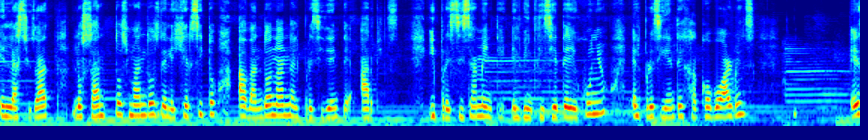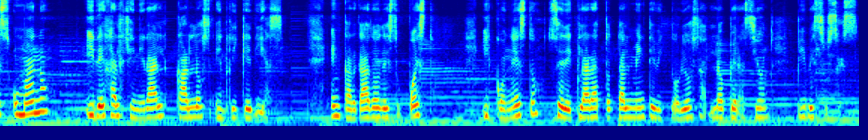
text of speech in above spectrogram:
En la ciudad, los santos mandos del ejército abandonan al presidente Arbenz, y precisamente el 27 de junio, el presidente Jacobo Arbenz es humano y deja al general Carlos Enrique Díaz, encargado de su puesto, y con esto se declara totalmente victoriosa la operación Vive Suces.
